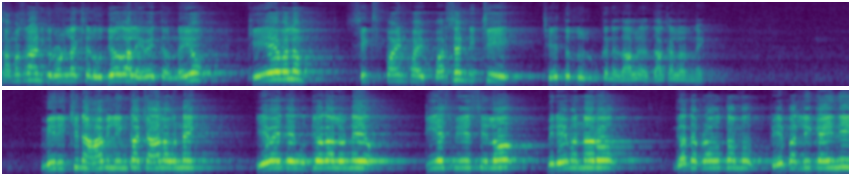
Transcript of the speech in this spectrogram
సంవత్సరానికి రెండు లక్షల ఉద్యోగాలు ఏవైతే ఉన్నాయో కేవలం సిక్స్ పాయింట్ ఫైవ్ పర్సెంట్ ఇచ్చి చేతులు దులుపుకునే దాఖలు ఉన్నాయి. మీరు ఇచ్చిన హామీలు ఇంకా చాలా ఉన్నాయి. ఏవైతే ఉద్యోగాలు ఉన్నాయో టీఎస్పీఎస్సీలో మీరు ఏమన్నారు గత ప్రభుత్వం పేపర్ లీక్ అయింది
